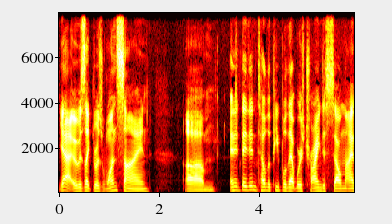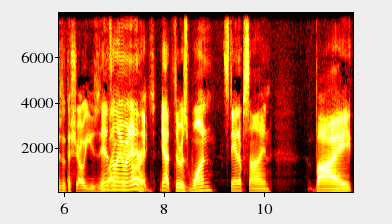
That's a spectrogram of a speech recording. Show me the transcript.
yeah, it was like there was one sign. Um, and it, they didn't tell the people that were trying to sell knives at the show using They didn't like, tell anyone their anything. cards. Yeah, there was one stand-up sign by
